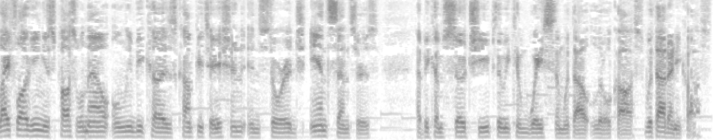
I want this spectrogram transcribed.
Life logging is possible now only because computation and storage and sensors have become so cheap that we can waste them without little cost, without any cost.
